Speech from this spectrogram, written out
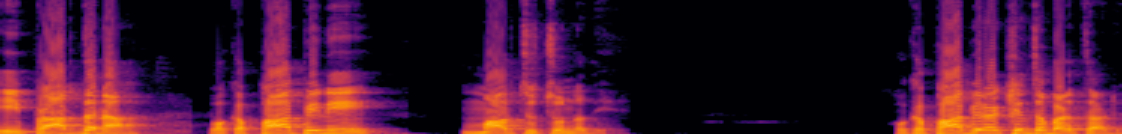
ఈ ప్రార్థన ఒక పాపిని మార్చుచున్నది. ఒక పాపి రక్షించబడతాడు.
